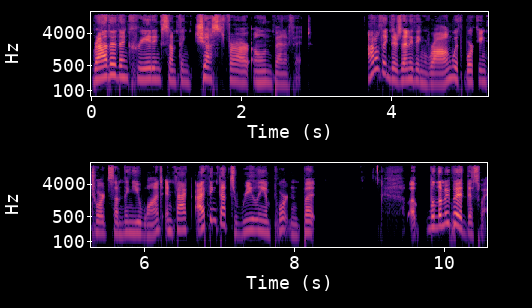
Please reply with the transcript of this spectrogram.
rather than creating something just for our own benefit. I don't think there's anything wrong with working towards something you want. In fact, I think that's really important. But, uh, well, let me put it this way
